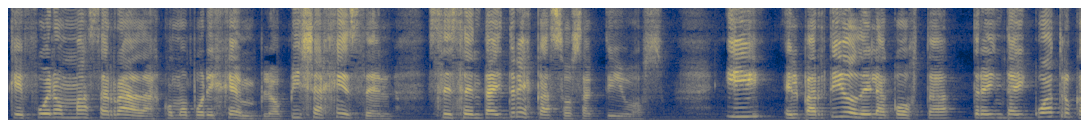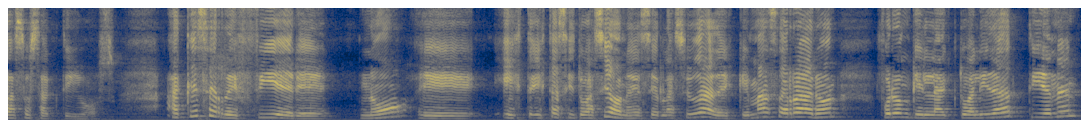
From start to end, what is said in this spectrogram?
que fueron más cerradas, como por ejemplo Villa Gesell, 63 casos activos. Y el Partido de la Costa, 34 casos activos. ¿A qué se refiere no? Eh, este- esta situación? Es decir, las ciudades que más cerraron fueron que en la actualidad tienen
